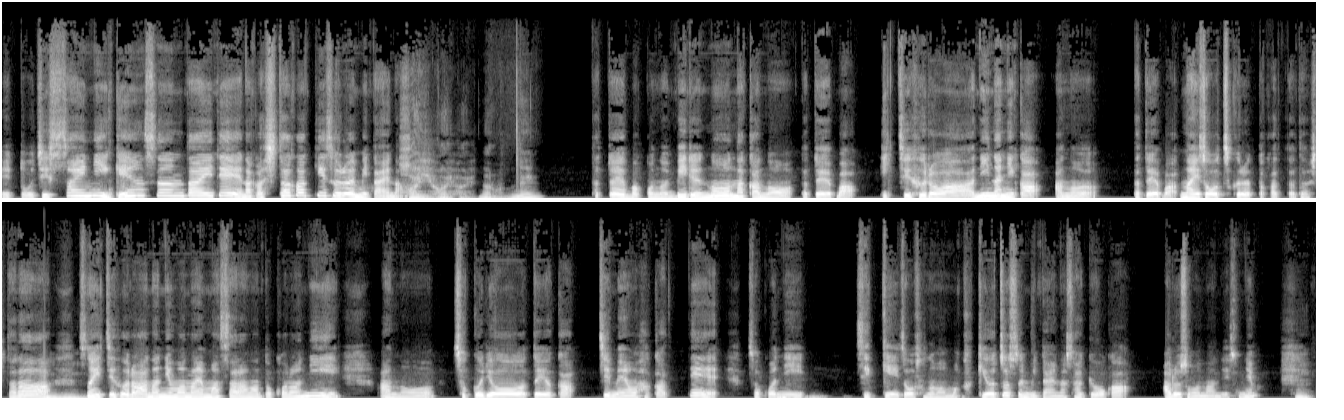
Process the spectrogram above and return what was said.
えっと、実際に原寸大で、なんか下書きするみたいな。はいはいはい。なるほどね。例えば、このビルの中の、例えば、1フロアに何か、あの、例えば内装を作るとかだとしたら、うんうん、その1フロア何もないまっさらなところに、あの、測量というか、地面を測って、そこに設計図をそのまま書き写すみたいな作業があるそうなんですね。うん、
